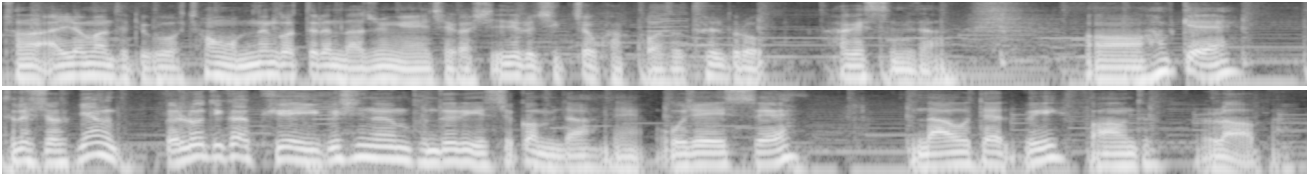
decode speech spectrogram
저는 알려만 드리고 정 없는 것들은 나중에 제가 CD로 직접 갖고 와서 틀도록 하겠습니다. 어, 함께 들으시죠. 그냥 멜로디가 귀에 익으시는 분들이 있을 겁니다. 네. 오제이스의 Now That We Found Love.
